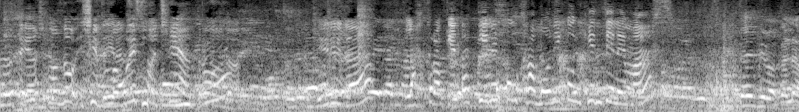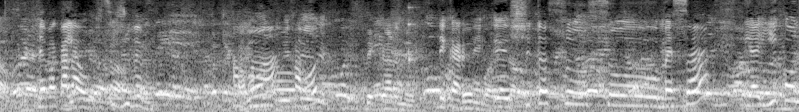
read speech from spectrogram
Nu, tai aš manau, šiaip Tai labai sočiai atrodo. Ir yra, las croquetas tiene con jamón y con quién tiene más? Este es de bacalao. De bacalao, su žuvim. Aha, jamón De carne. de carne. E, Šitas su, su mesa y ahí con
